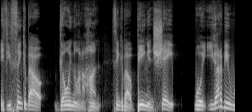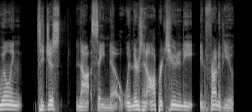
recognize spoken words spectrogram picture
If you think about going on a hunt, think about being in shape, well, you got to be willing to just not say no. When there's an opportunity in front of you,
